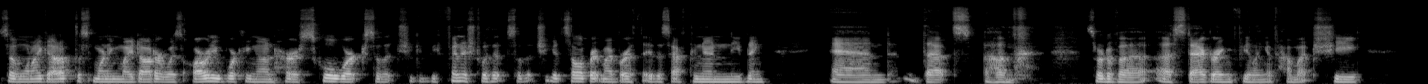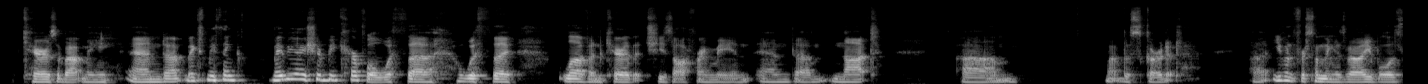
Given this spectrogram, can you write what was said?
So when I got up this morning, my daughter was already working on her schoolwork so that she could be finished with it, so that she could celebrate my birthday this afternoon and evening. And that's um, sort of a, a, staggering feeling of how much she cares about me, and uh, makes me think maybe I should be careful with uh, with the love and care that she's offering me, and and um, not um, not discard it, uh, even for something as valuable as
